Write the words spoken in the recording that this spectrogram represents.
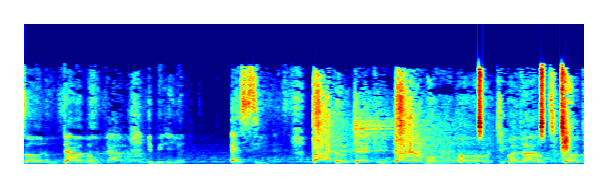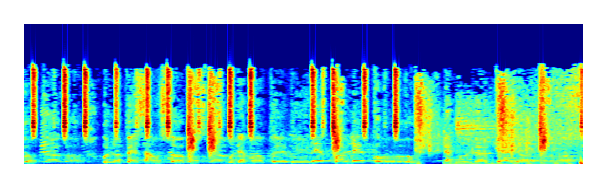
sọnù dámọ̀ èmi lè yan ẹ̀sì bàdó jẹ́ kí n dáyàmọ̀ jíbọ́lá ò ti jọ́gọ̀ kò lọ fẹ́ sáwọn sọ́gọ̀ kò dẹ̀ mọ̀ pé wèrè pọ̀ lẹ́kọ̀ọ́ mo.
